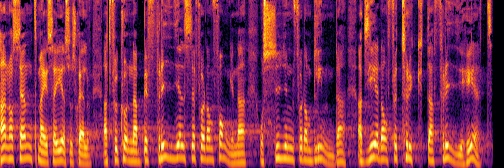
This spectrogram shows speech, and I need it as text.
Han har sänt mig, säger Jesus själv, att förkunna befrielse för de fångna och syn för de blinda, att ge de förtryckta frihet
